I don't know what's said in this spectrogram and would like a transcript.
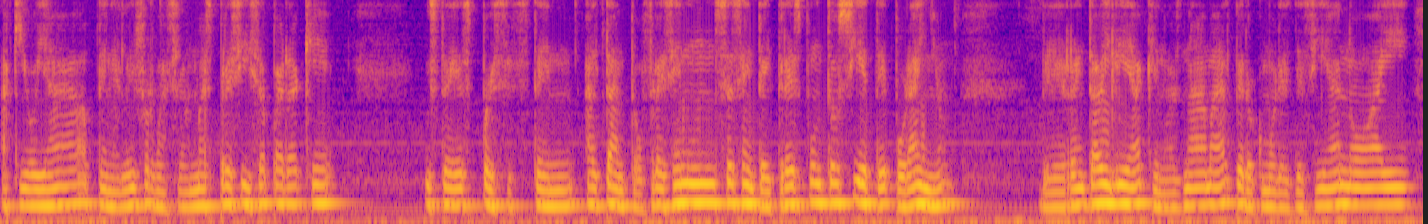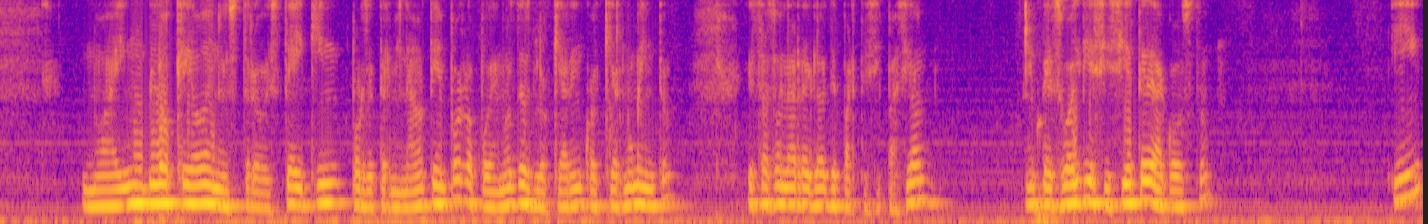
Aquí voy a obtener la información más precisa para que ustedes pues estén al tanto. Ofrecen un 63.7 por año de rentabilidad que no es nada mal pero como les decía no hay no hay un bloqueo de nuestro staking por determinado tiempo, lo podemos desbloquear en cualquier momento. Estas son las reglas de participación. Empezó el 17 de agosto y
